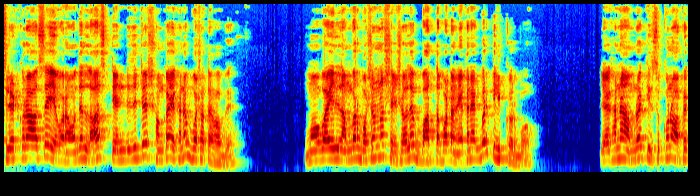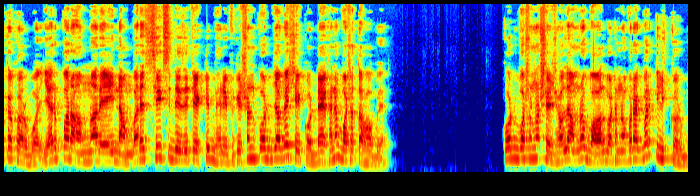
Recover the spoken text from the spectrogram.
সিলেক্ট করা আছে, এবার আমাদের লাস্ট টেন ডিজিটের সংখ্যা এখানে বসাতে হবে। মোবাইল নাম্বার বসানো শেষ হলে বার্তা পাঠান এখানে একবার ক্লিক করব। এখানে আমরা কিছুক্ষণ অপেক্ষা করব। এরপর আপনার এই নাম্বারে সিক্স ডিজিটে একটি ভেরিফিকেশন কোড যাবে, সেই কোডটা এখানে বসাতে হবে। কোড বসানো শেষ হলে আমরা বগল বাটনের উপর একবার ক্লিক করব।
